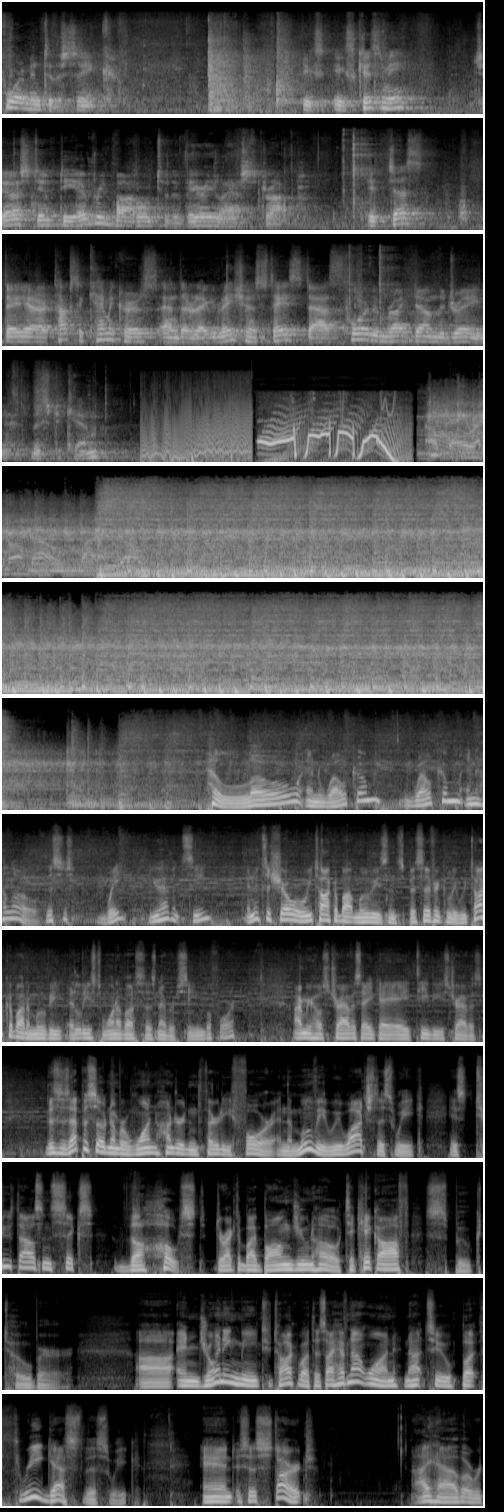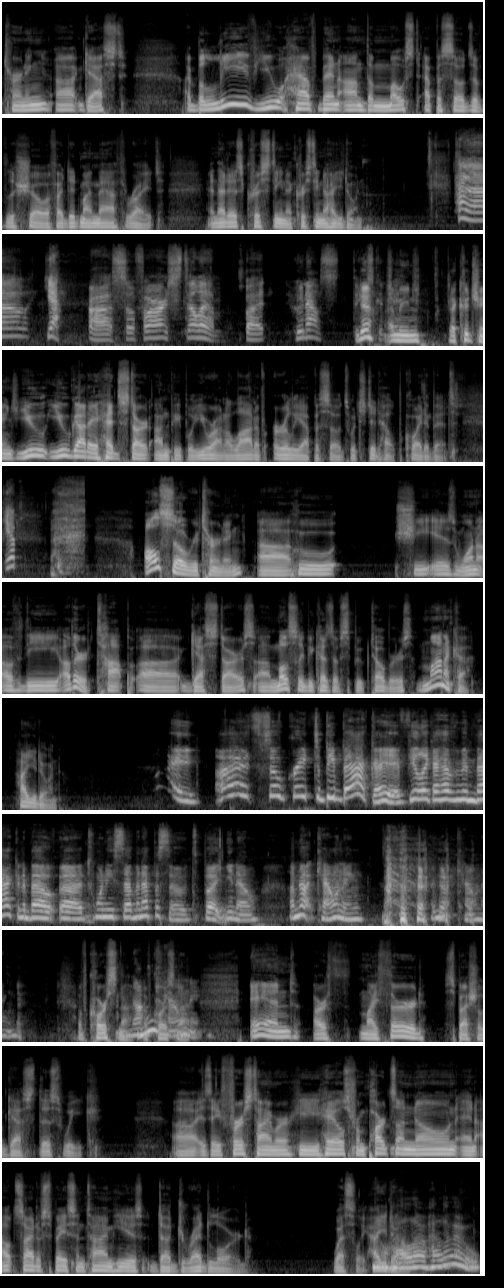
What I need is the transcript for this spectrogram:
Pour him into the sink. Ex- excuse me? Just empty every bottle to the very last drop. It's just they are toxic chemicals, and the regulation states that. Pour them right down the drain, Mr. Kim. Hello and welcome. Welcome and hello. This is Wait, you haven't seen? And it's a show where we talk about movies and specifically we talk about a movie at least one of us has never seen before. I'm your host Travis aka TV's Travis. This is episode number 134 and the movie we watched this week is 2006 The Host, directed by Bong Joon-ho to kick off Spooktober. Uh, and joining me to talk about this, I have not one, not two, but three guests this week. And to start, I have a returning uh, guest. I believe you have been on the most episodes of the show, if I did my math right, and that is Christina. Christina, how you doing? Hello. Yeah. Uh, so far, still am, but who knows? Things yeah, I mean that could change. You you got a head start on people. You were on a lot of early episodes, which did help quite a bit. Yep. Also returning, uh, who she is one of the other top uh, guest stars, uh, mostly because of Spooktober's. Monica, how you doing? Hi, uh, it's so great to be back. I feel like I haven't been back in about uh, 27 episodes, but you know, I'm not counting. I'm not counting. Of course not. Not of course counting. not. And our th- my third special guest this week uh, is a first timer. He hails from parts unknown and outside of space and time. He is the Dreadlord. Wesley, how you doing? Hello, hello.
